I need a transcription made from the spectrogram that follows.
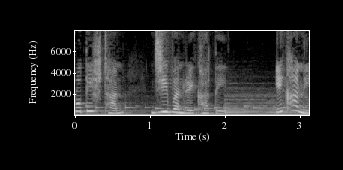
প্রতিষ্ঠান জীবন রেখাতে এখানে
